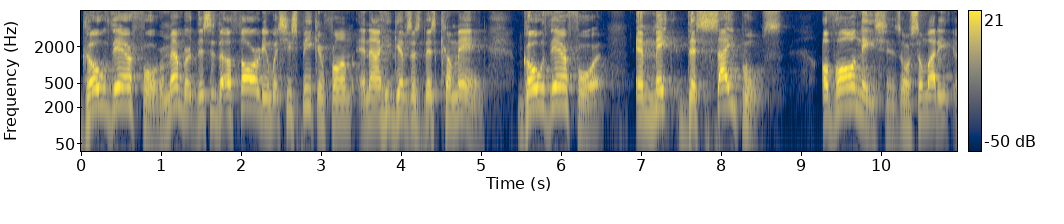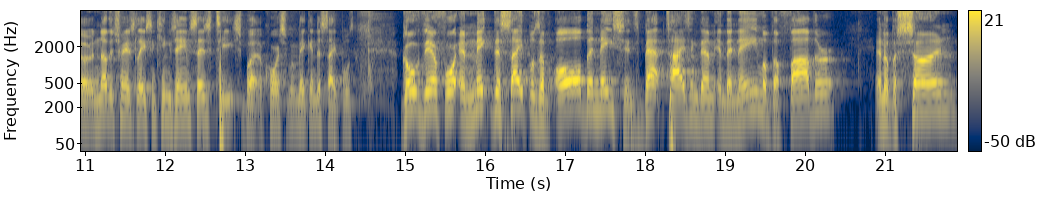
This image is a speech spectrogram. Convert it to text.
Go therefore, remember, this is the authority in which he's speaking from, and now he gives us this command Go therefore and make disciples of all nations, or somebody, or another translation, King James says teach, but of course we're making disciples. Go therefore and make disciples of all the nations, baptizing them in the name of the Father and of the Son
